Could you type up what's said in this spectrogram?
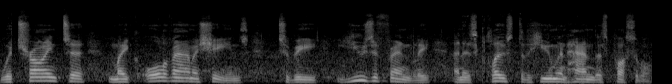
We're trying to make all of our machines to be user friendly and as close to the human hand as possible.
